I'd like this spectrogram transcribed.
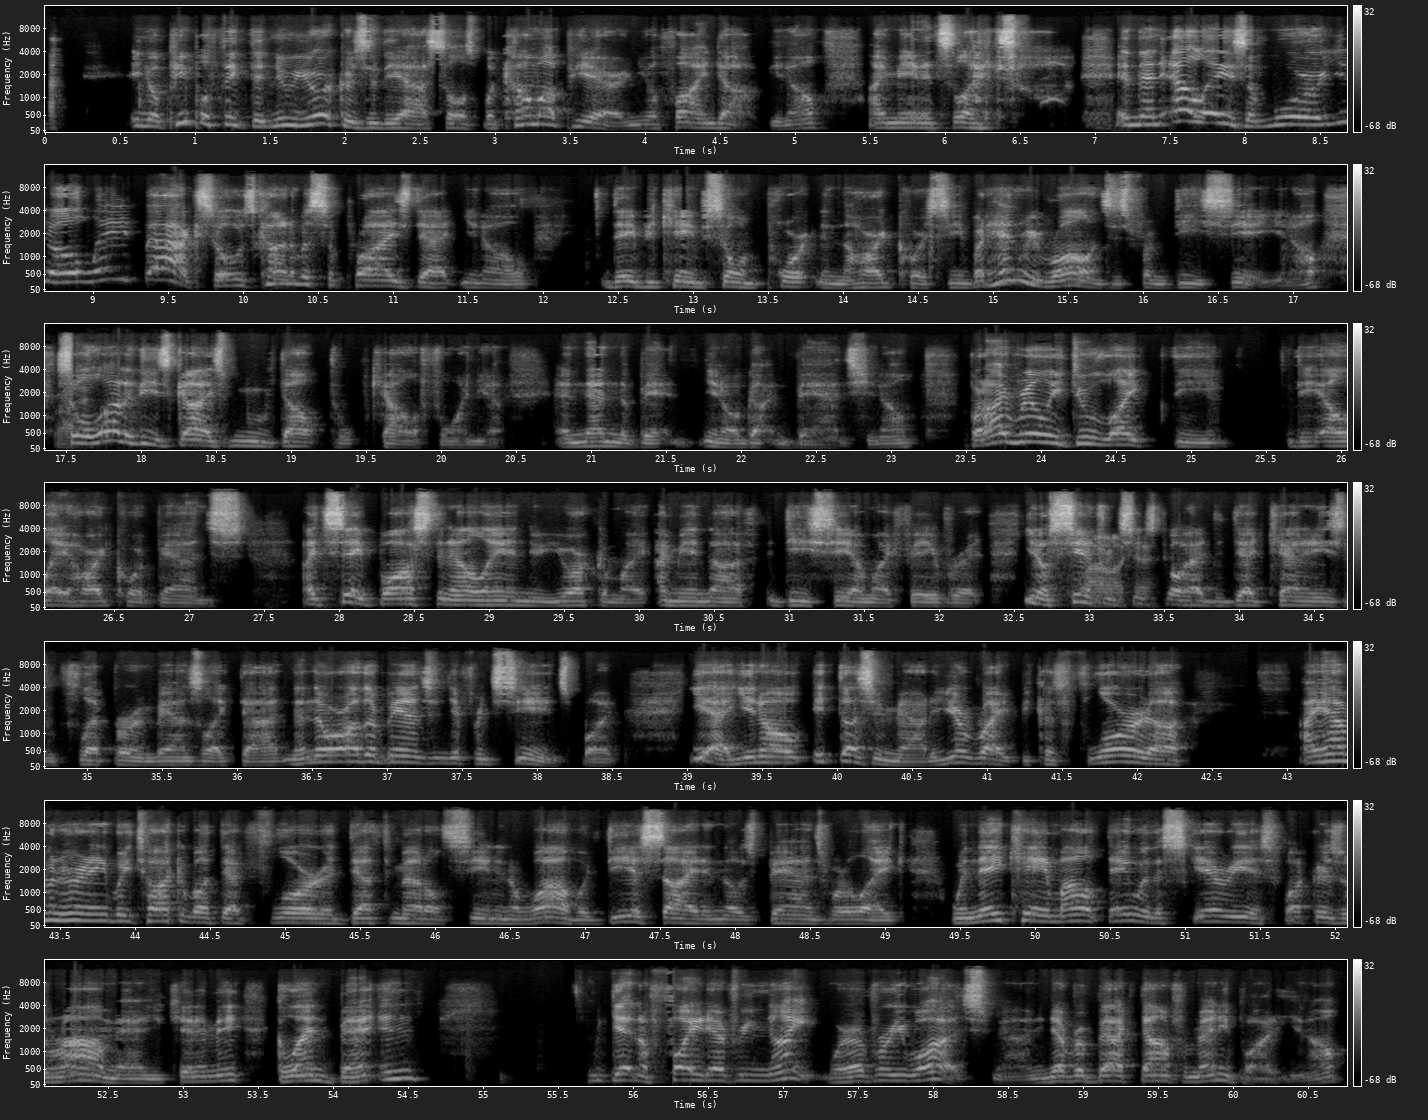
you know, people think the New Yorkers are the assholes, but come up here and you'll find out, you know? I mean, it's like, and then LA's a more, you know, laid back. So it was kind of a surprise that, you know, they became so important in the hardcore scene. But Henry Rollins is from DC, you know, right. so a lot of these guys moved out to California, and then the band, you know, got in bands, you know. But I really do like the the LA hardcore bands. I'd say Boston, LA, and New York are my, I mean, uh, DC are my favorite. You know, San wow, Francisco okay. had the Dead Kennedys and Flipper and bands like that. And then there were other bands in different scenes. But yeah, you know, it doesn't matter. You're right, because Florida, I haven't heard anybody talk about that Florida death metal scene in a while, but Deicide and those bands were like, when they came out, they were the scariest fuckers around, man. You kidding me? Glenn Benton, get in a fight every night wherever he was, man. He never backed down from anybody, you know.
